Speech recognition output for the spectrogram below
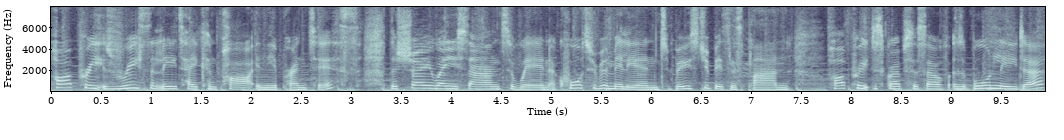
Harpreet has recently taken part in The Apprentice, the show where you stand to win a quarter of a million to boost your business plan. Harpreet describes herself as a born leader,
